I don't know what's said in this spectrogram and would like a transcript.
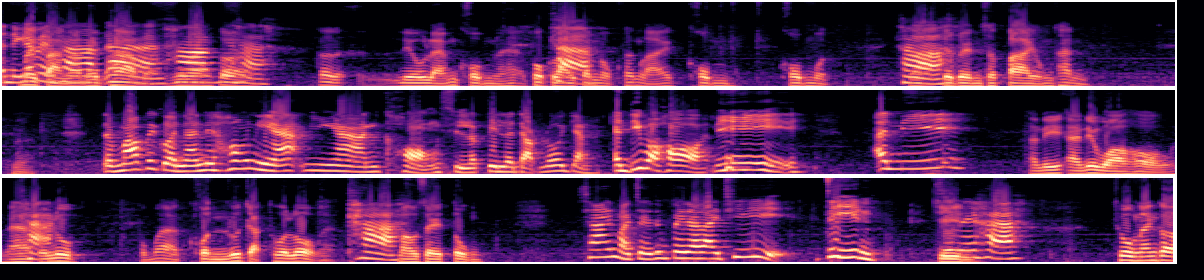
อันนี้ก็ไม่ต่างกันในเป็นภาภาพพอะอ่าใช่ไหมภาพก็เนี่ยค่ะก็เรียวแหลมคมนะฮะพวกลายค่ะกระหนกทั้งหลายคมคมหมด ค่ะ จะเป็นสไตล์ของท่านนะ แต่มากไปกว่านั้นในห้องเนี้ยมีงานของศิลปินระดับโลกอย่างแอนดี้วอร์ฮอลนี่ อันนี้ อันนี้แอนดี้วอร์ฮอลนะฮะค่ะเป็นรูปผมว่าคนรู้จักทั่วโลกนะค่ะ เมาเซตุง ใช่หมอเจอจึงเป็นอะไรที่ จีนจีน ใช่ไหมคะช่วงนั้นก็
